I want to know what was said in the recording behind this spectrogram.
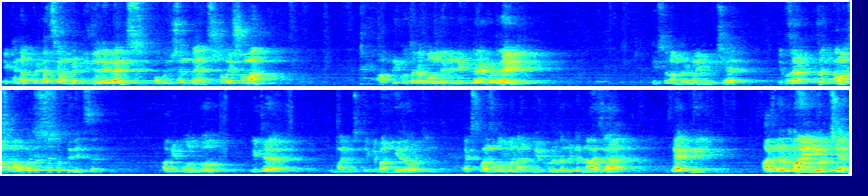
এখানে আপনার কাছে আমরা বিজয় বেঞ্চ অপোজিশন সবাই সমান। আপনি কথাটা বললেন এটা কিন্তু রেকর্ড হয়ে গেল। Will undermine chair sir sir আমার আমার কথা শেষ করতে দিন স্যার আমি বলব এটা মানুষ থেকে বাদ দিয়ে দেওয়ার জন্য। এক্সপান্স বলব না লিড করে দেবো এটা না যায়। That will undermine your chair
